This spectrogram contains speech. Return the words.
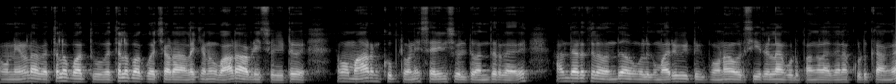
அவன் என்னடா வெத்தலை பார்த்து வெத்தலை பார்க்க வச்சாடா அழைக்கணும் வாடா அப்படின்னு சொல்லிட்டு நம்ம மாறன் கூப்பிட்டோன்னே சரின்னு சொல்லிட்டு வந்துடுறாரு. அந்த இடத்துல வந்து அவங்களுக்கு மறு வீட்டுக்கு போனால் ஒரு சீரெல்லாம் கொடுப்பாங்களா அதெல்லாம் கொடுக்காங்க.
